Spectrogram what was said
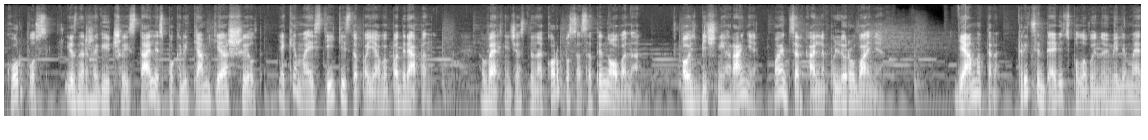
Корпус із нержавіючої сталі з покриттям DiaShield, яке має стійкість до появи подряпин. Верхня частина корпуса сатинована, а ось бічні грані мають дзеркальне полірування. Діаметр 39,5 мм.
